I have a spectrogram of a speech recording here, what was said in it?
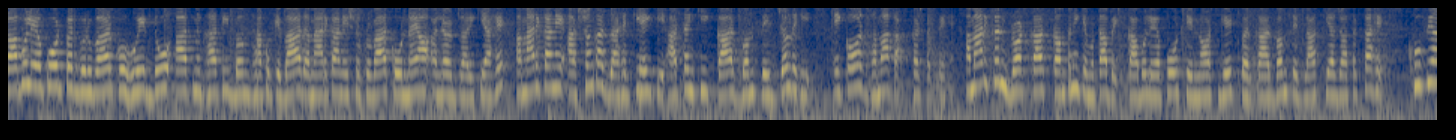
काबुल एयरपोर्ट पर गुरुवार को हुए दो आत्मघाती बम धमाकों के बाद अमेरिका ने शुक्रवार को नया अलर्ट जारी किया है। अमेरिका ने आशंका ज़ाहिर की है कि आतंकी कार बम से जल्द ही एक और धमाका कर सकते हैं। अमेरिकन ब्रॉडकास्ट कंपनी के मुताबिक काबुल एयरपोर्ट के नॉर्थ गेट पर कार बम से ब्लास्ट किया जा सकता है। खुफिया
